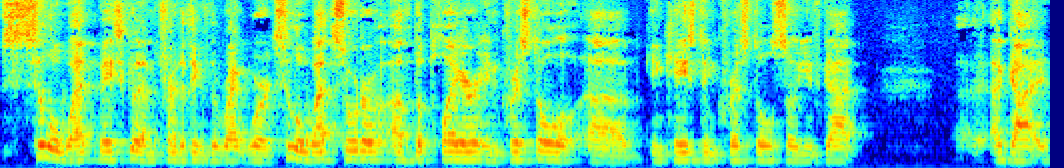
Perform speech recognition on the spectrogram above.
silhouette. Basically, I'm trying to think of the right word. Silhouette, sort of, of the player in crystal, uh, encased in crystal. So you've got a guy,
